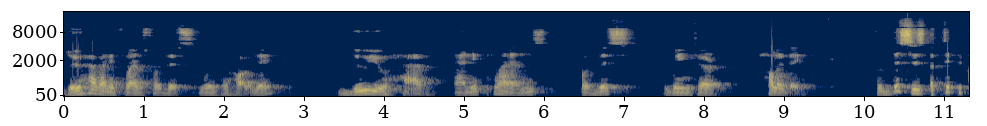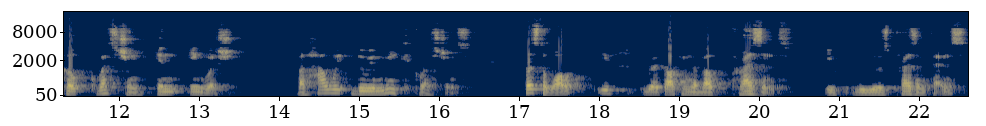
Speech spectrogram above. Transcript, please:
Do you have any plans for this winter holiday? Do you have any plans for this winter holiday? So this is a typical question in English. But how we, do we make questions? First of all, if we're talking about present, if we use present tense,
